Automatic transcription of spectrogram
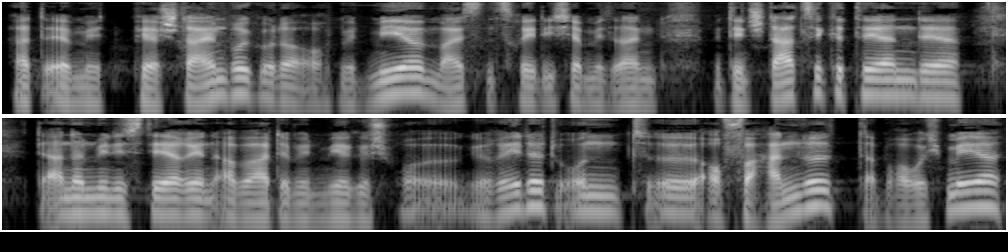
hat er mit Per Steinbrück oder auch mit mir, meistens rede ich ja mit, seinen, mit den Staatssekretären der, der anderen Ministerien, aber hat er mit mir geredet und äh, auch verhandelt. Da brauche ich mehr.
